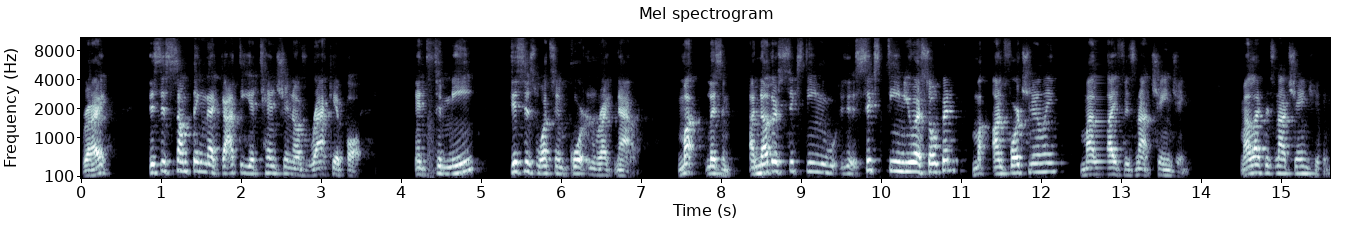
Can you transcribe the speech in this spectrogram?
Right? This is something that got the attention of racquetball. And to me, this is what's important right now. My, listen, another 16, 16 US Open, my, unfortunately, my life is not changing. My life is not changing.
